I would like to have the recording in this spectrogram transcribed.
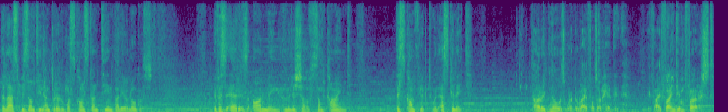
The last Byzantine emperor was Constantine Palaiologos. If his heir is arming a militia of some kind, this conflict will escalate. Tarik knows where the rifles are headed. If I find him first,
